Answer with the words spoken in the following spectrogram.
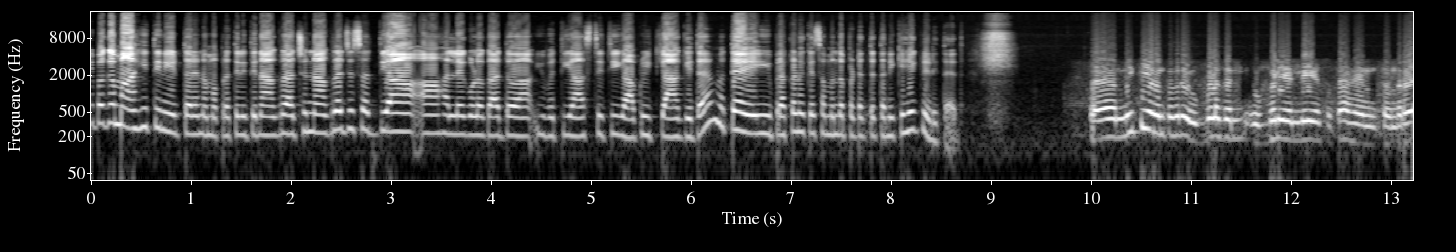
ಈ ಬಗ್ಗೆ ಮಾಹಿತಿ ನೀಡ್ತಾರೆ ನಮ್ಮ ಪ್ರತಿನಿಧಿ ನಾಗರಾಜ್. ನಾಗರಾಜ್ ಸದ್ಯ ಆ ಹಲ್ಲೆಗೊಳಗಾದ ಯುವತಿಯ ಸ್ಥಿತಿ ಯಾವ ರೀತಿ ಆಗಿದೆ? ಮತ್ತೆ ಈ ಪ್ರಕರಣಕ್ಕೆ ಸಂಬಂಧಪಟ್ಟಂತೆ ತನಿಖೆ ಹೇಗೆ ನಡೀತಾ ಇದೆ? ನೀತಿ ಏನಂತಂದ್ರೆ ಹುಬ್ಬಳದಲ್ಲಿ ಹುಬ್ಬಳ್ಳಿಯಲ್ಲಿ ಸ್ವತಃ ಏನಂತಂದ್ರೆ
